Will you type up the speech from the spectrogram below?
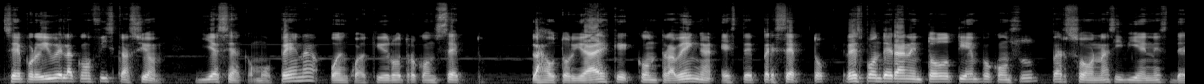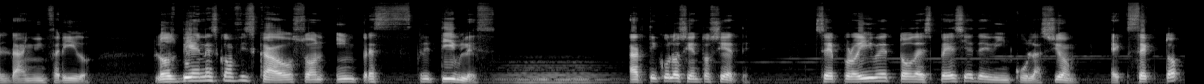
Se prohíbe la confiscación, ya sea como pena o en cualquier otro concepto las autoridades que contravengan este precepto responderán en todo tiempo con sus personas y bienes del daño inferido. Los bienes confiscados son imprescriptibles. Artículo 107. Se prohíbe toda especie de vinculación, excepto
